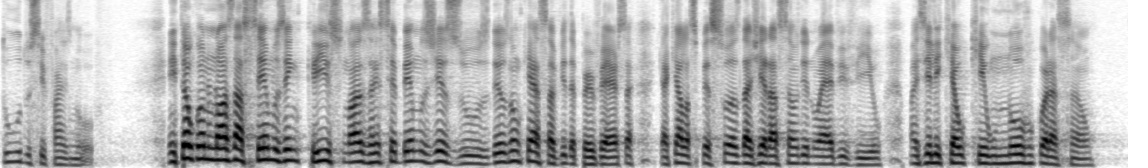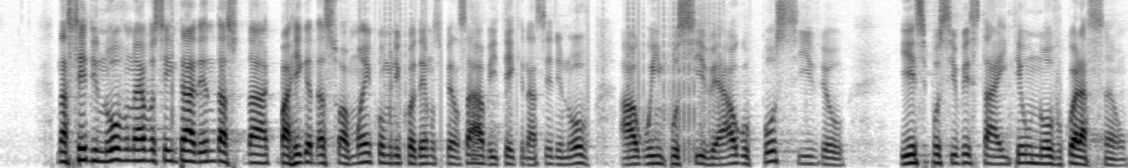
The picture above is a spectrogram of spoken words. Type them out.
tudo se faz novo. Então, quando nós nascemos em Cristo, nós recebemos Jesus. Deus não quer essa vida perversa que aquelas pessoas da geração de Noé viviam, mas Ele quer o quê? Um novo coração. Nascer de novo não é você entrar dentro da, da barriga da sua mãe, como Nicodemos pensava, e ter que nascer de novo, algo impossível, é algo possível e esse possível está em ter um novo coração,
